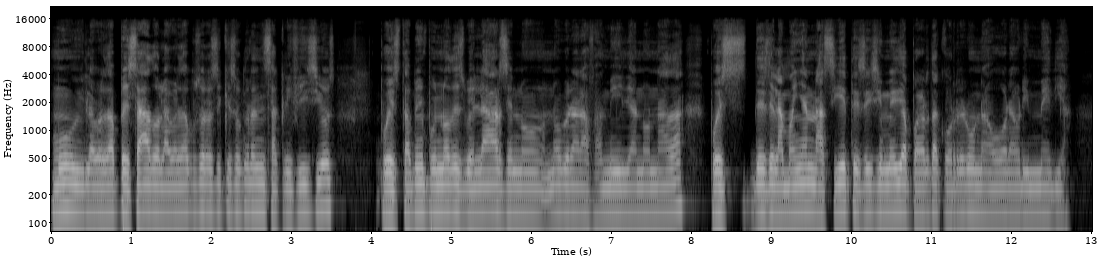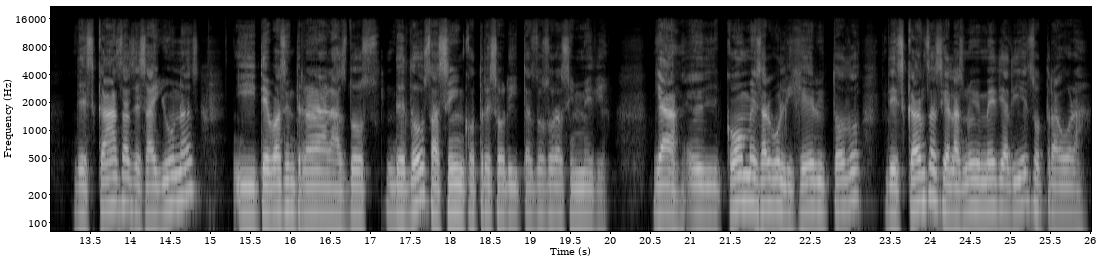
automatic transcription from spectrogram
muy, la verdad, pesado. La verdad, pues ahora sí que son grandes sacrificios. Pues también, pues no desvelarse, no, no ver a la familia, no nada. Pues desde la mañana a las siete, seis y media, pararte a correr una hora, hora y media. Descansas, desayunas y te vas a entrenar a las dos. De dos a cinco, tres horitas, dos horas y media. Ya, eh, comes algo ligero y todo, descansas y a las nueve y media, diez, otra hora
